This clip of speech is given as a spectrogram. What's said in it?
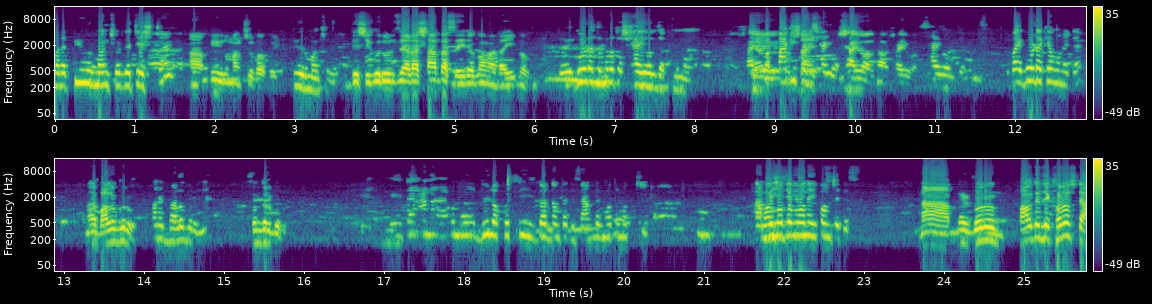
মানে পিওর মাংসের যে টেস্টটা হ্যাঁ পিওর মাংস পাবে পিওর মাংস। দেশি গরুর যে একটা স্বাদ আছে এরকম একটা পাবে। তো গরুটা তো মূলত জাত মনে হয় পাকিস্তানি হ্যাঁ ভাই গরুটা কেমন এটা? ভালো গরু। অনেক ভালো গরু না? সুন্দর গরু। এটা আনা উনি দুই লক্ষ ত্রিশ দরদাম চাইতেছে। আপনার মতামত কি? আমার মতামত- কম চাইতেছে। না আপনার গরু পালতে যে খরচটা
